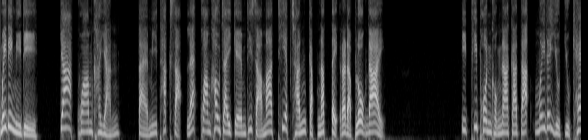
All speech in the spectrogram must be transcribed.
ไม่ได้มีดี ยากความขยัน แต่มีทักษะและความเข้าใจเกมที่สามารถเทียบชั้นกับนักเตะระดับโลกได้ อิทธิพลของนากาตะไม่ได้หยุดอยู่แค่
